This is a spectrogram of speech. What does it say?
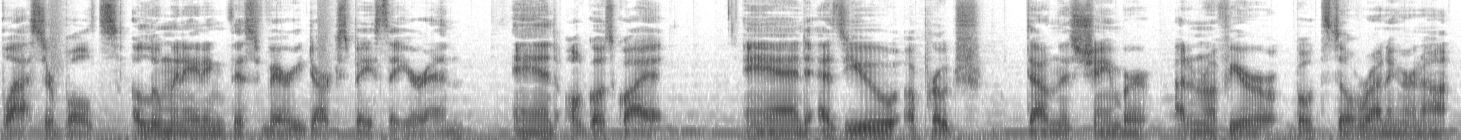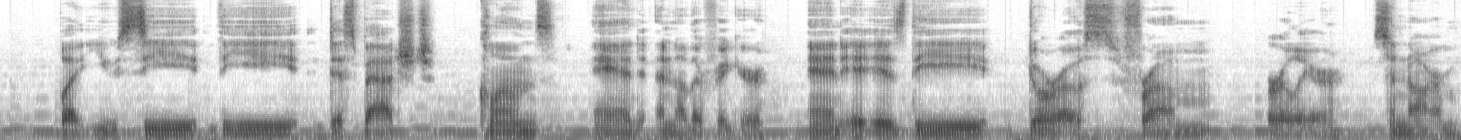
blaster bolts illuminating this very dark space that you're in and all goes quiet. And as you approach down this chamber, I don't know if you're both still running or not, but you see the dispatched clones and another figure. And it is the Duros from earlier, Sinarm.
